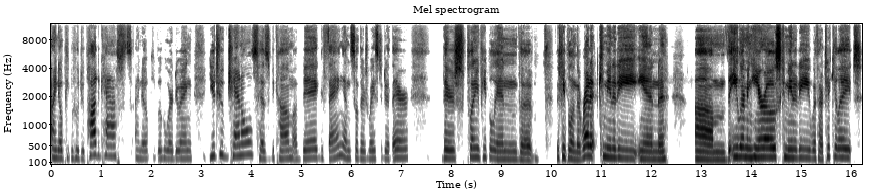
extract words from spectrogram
I know people who do podcasts. I know people who are doing YouTube channels has become a big thing, and so there's ways to do it there. There's plenty of people in the there's people in the Reddit community, in um, the e-learning heroes community with Articulate.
